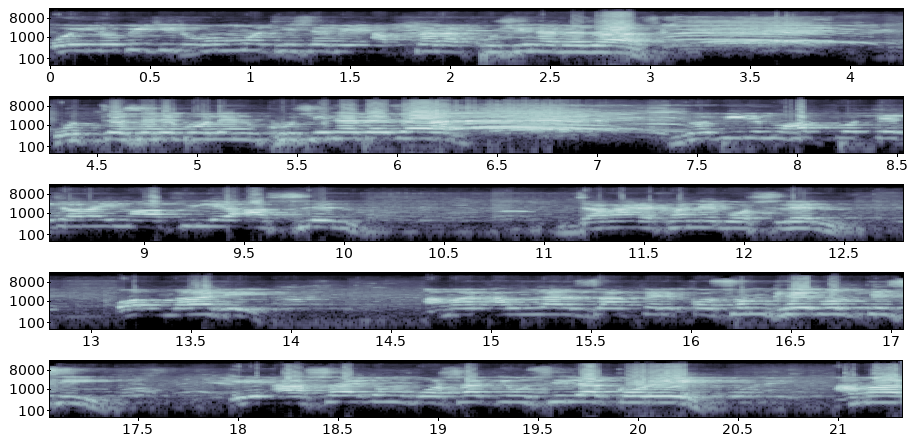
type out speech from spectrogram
ওই নবীজির উম্মত হিসেবে আপনারা খুশি না বেজার? উচ্চস্বরে বলেন, খুশি না বেজার? নবীর মহব্বতে যারাই মাহফিলে আসলেন, যারা এখানে বসলেন অল্লাহে আমার আল্লাহর জাতের কসম খেয়ে বলতেছি, এই আশা এবং বসাকে উসিলা করে? আমার,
